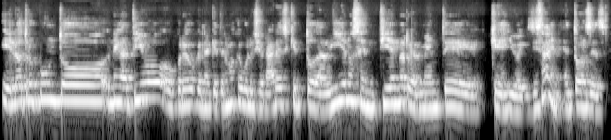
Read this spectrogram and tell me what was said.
El otro punto negativo, o creo que en el que tenemos que evolucionar, es que todavía no se entiende realmente qué es UX Design. Entonces,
